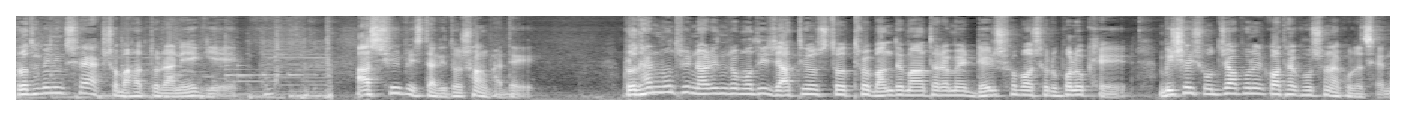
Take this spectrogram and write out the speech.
প্রথম ইনিংসে একশো বাহাত্তর রানে এগিয়ে। আসছি বিস্তারিত সংবাদে। প্রধানমন্ত্রী নরেন্দ্র মোদী জাতীয় স্তোত্র বন্দে মাতারামের দেড়শো বছর উপলক্ষে বিশেষ উদযাপনের কথা ঘোষণা করেছেন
